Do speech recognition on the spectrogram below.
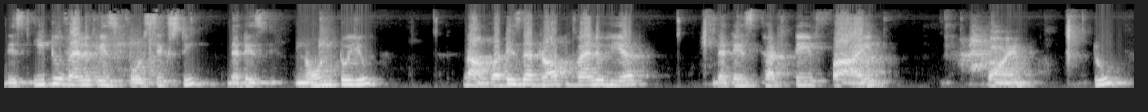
this E2 value is 460 that is known to you. Now what is the drop value here? That is 35.2.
